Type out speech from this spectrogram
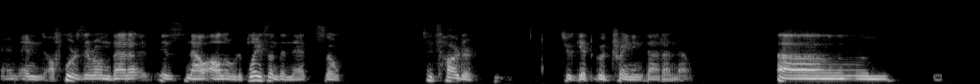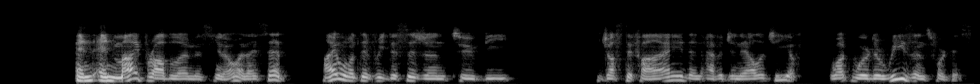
And, and of course, their own data is now all over the place on the net, so it's harder to get good training data now. Um, and and my problem is, you know, as I said, I want every decision to be justified and have a genealogy of what were the reasons for this.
